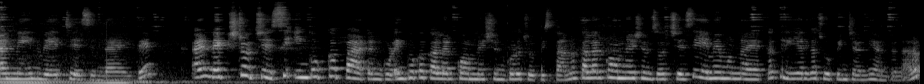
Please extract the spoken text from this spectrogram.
అండ్ నేను వేర్ చేసింది అయితే. అండ్ నెక్స్ట్ వచ్చేసి ఇంకొక ప్యాటర్న్ కూడా ఇంకొక కలర్ కాంబినేషన్ కూడా చూపిస్తాను. కలర్ కాంబినేషన్స్ వచ్చేసి ఏమేమి ఉన్నాయక్క క్లియర్గా చూపించండి అంటున్నారు.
